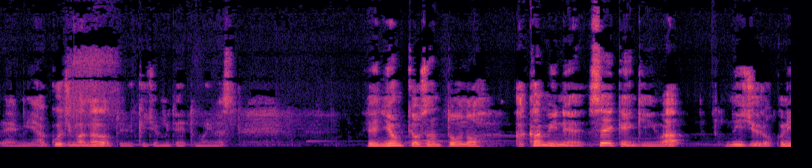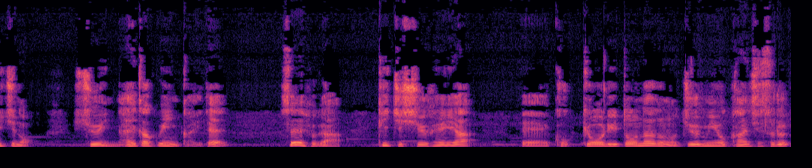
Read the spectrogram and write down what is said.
えー宮古島などという記事を見たいと思います。えー日本共産党の赤峰政権議員は26日の衆院内閣委員会で政府が基地周辺や、えー国境離島などの住民を監視する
